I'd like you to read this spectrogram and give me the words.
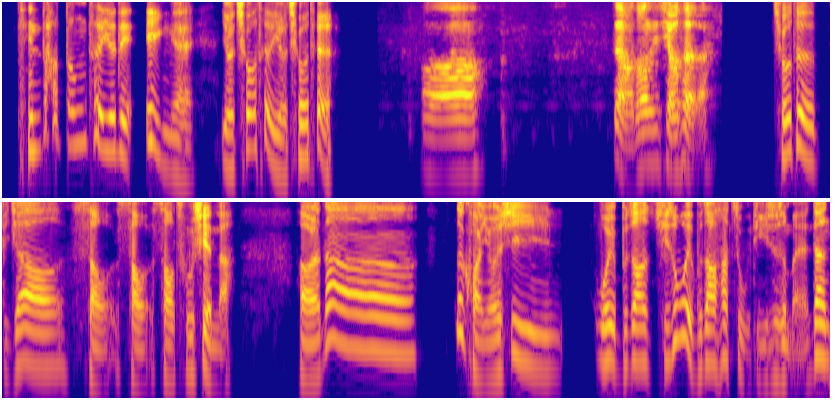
听到东特有点硬哎、有丘特有丘特，哦，对，我都忘记丘特了。丘特比较少少少出现了。好了，那那款游戏我也不知道，其实我也不知道它主题是什么、欸，但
